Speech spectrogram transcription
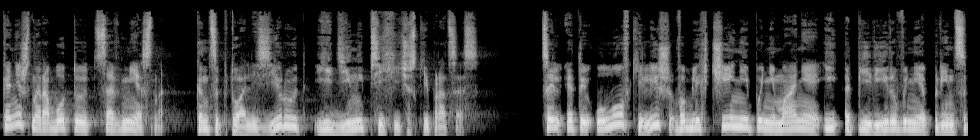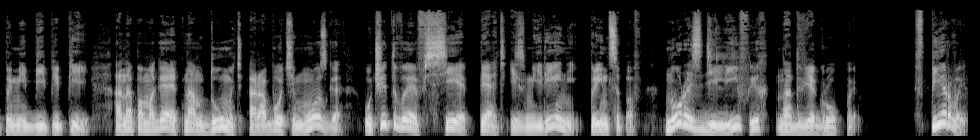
конечно, работают совместно, концептуализируют единый психический процесс. Цель этой уловки лишь в облегчении понимания и оперирования принципами BPP. Она помогает нам думать о работе мозга, учитывая все пять измерений, принципов, но разделив их на две группы. В первой,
